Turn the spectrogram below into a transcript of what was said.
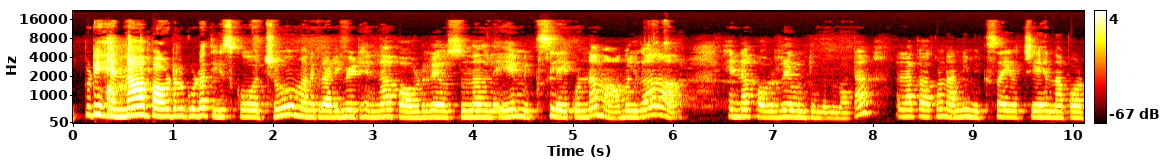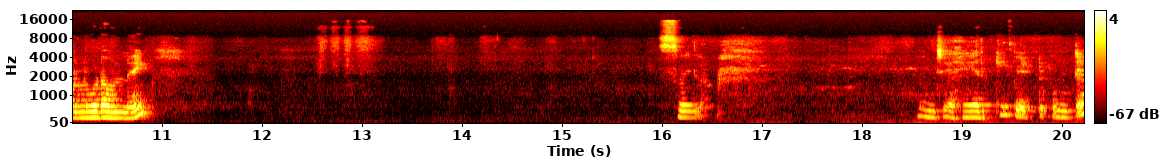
ఇప్పుడు హెన్నా పౌడర్ కూడా తీసుకోవచ్చు. మనకు రెడీమేడ్ హెన్నా పౌడరే వస్తుంది. అందులో ఏం మిక్స్ లేకుండా మామూలుగా హెన్నా పౌడరే ఉంటుందన్నమాట. అలా కాకుండా అన్నీ మిక్స్ అయ్యి వచ్చే హెన్నా పౌడర్లు కూడా ఉన్నాయి. సో ఇలా. మంచిగా హెయిర్కి పెట్టుకుంటే.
